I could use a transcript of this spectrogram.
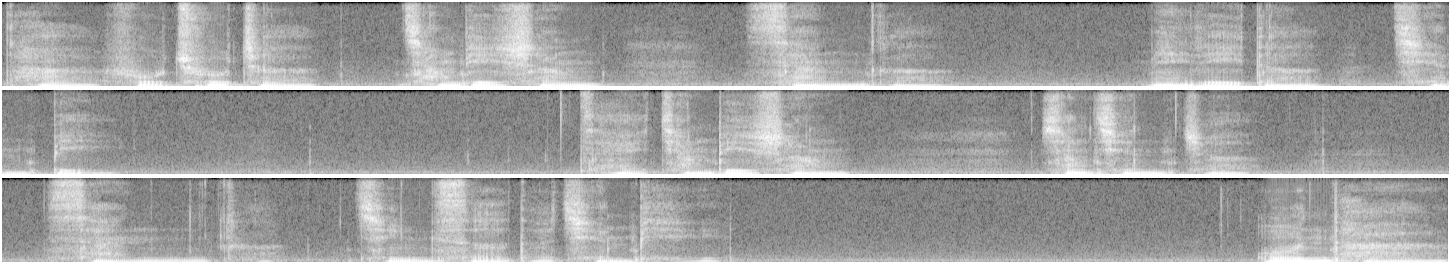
它抚触着墙壁上三个美丽的钱币，在墙壁上镶嵌着三个金色的钱币。我问他。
